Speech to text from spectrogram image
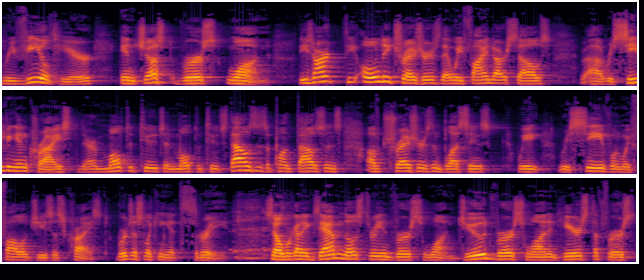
revealed here in just verse 1. These aren't the only treasures that we find ourselves uh, receiving in Christ. There are multitudes and multitudes, thousands upon thousands of treasures and blessings we receive when we follow Jesus Christ. We're just looking at three. So we're going to examine those three in verse 1. Jude, verse 1, and here's the first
